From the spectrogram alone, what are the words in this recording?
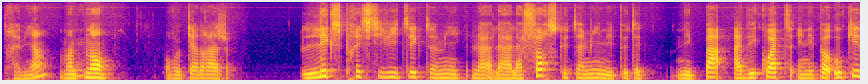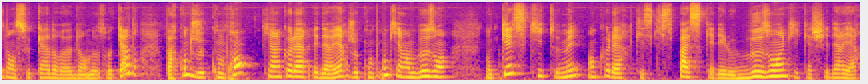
très bien. Maintenant, recadrage l'expressivité que tu as mis, la, force que tu as mis n'est peut-être n'est pas adéquate et n'est pas OK dans ce cadre, dans notre cadre. Par contre, je comprends qu'il y a un colère et derrière, je comprends qu'il y a un besoin. Donc, qu'est-ce qui te met en colère? Qu'est-ce qui se passe? Quel est le besoin qui est caché derrière?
